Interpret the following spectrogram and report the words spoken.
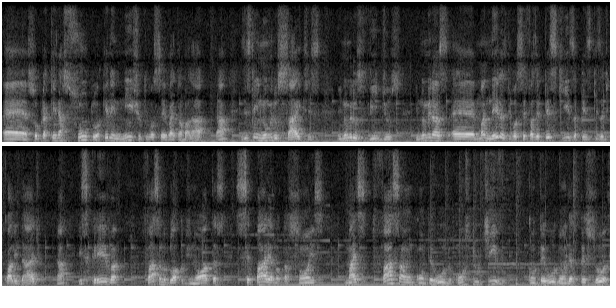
é, sobre aquele assunto, aquele nicho que você vai trabalhar, tá? Existem inúmeros sites, inúmeros vídeos, inúmeras é, maneiras de você fazer pesquisa, pesquisa de qualidade, tá? Escreva, faça no bloco de notas, separe anotações, mas faça um conteúdo construtivo, conteúdo onde as pessoas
